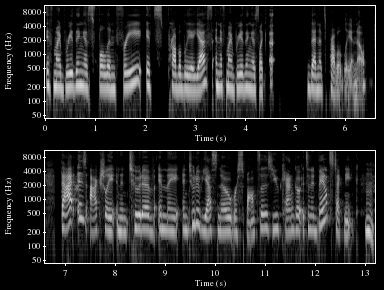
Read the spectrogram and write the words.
If my breathing is full and free, it's probably a yes. And if my breathing is like, uh, then it's probably a no. That is actually an intuitive, in the intuitive yes no responses, you can go, it's an advanced technique, Mm.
